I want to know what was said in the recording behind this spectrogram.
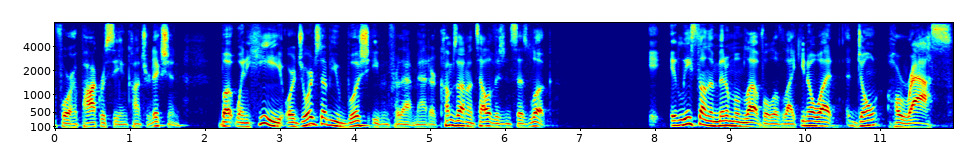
for hypocrisy and contradiction. But when he or George W. Bush, even for that matter, comes out on television and says, look, at least on the minimum level of like, you know what, don't harass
